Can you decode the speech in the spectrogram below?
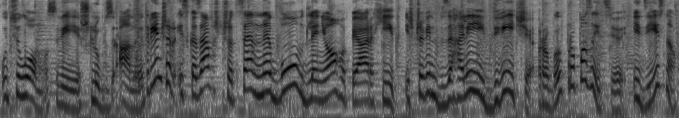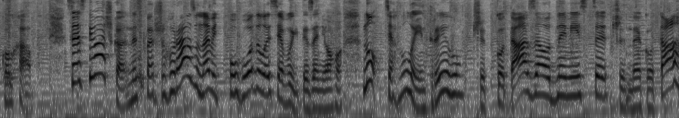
у цілому свій шлюб з Анною Трінчер і сказав, що це не був для нього піар-хіт, і що він взагалі двічі робив пропозицію і дійсно кохав. Це співачка не з першого разу навіть погодилася вийти за нього. Ну, тягнула інтригу, чи кота за одне місце, чи не кота.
